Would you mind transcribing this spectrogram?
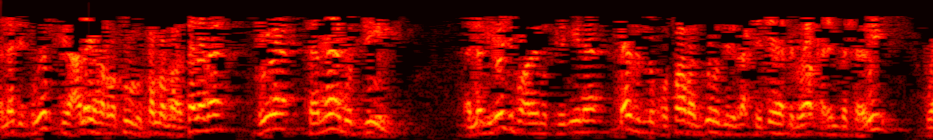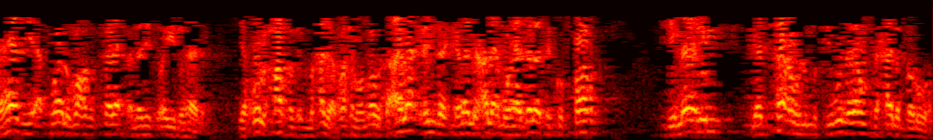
التي توفي عليها الرسول صلى الله عليه وسلم هي تمام الدين. الذي يجب على المسلمين بذل قصارى الجهد لتحقيقها في الواقع البشري وهذه أقوال بعض السلف التي تؤيد هذا. يقول حافظ ابن حجر رحمه الله تعالى عند الكلام على مهادنه الكفار بمال يدفعه المسلمون لهم في حال الضرورة.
